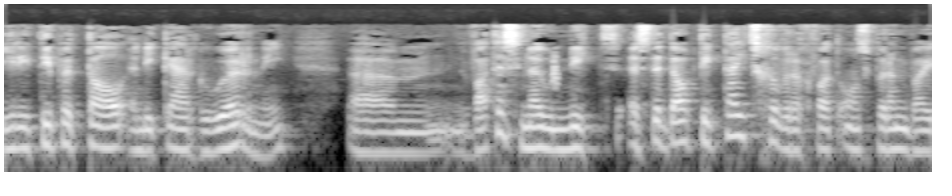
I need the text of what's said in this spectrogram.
hierdie tipe taal in die kerk hoor nie. Ehm um, wat is nou nuut? Is dit dalk die tydsgewrig wat ons bring by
